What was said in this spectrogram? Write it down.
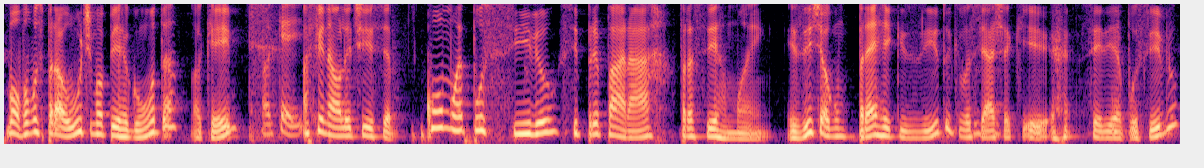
Bom, vamos para a última pergunta, ok? Ok. Afinal, Letícia, como é possível se preparar para ser mãe? Existe algum pré-requisito que você acha que seria possível?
